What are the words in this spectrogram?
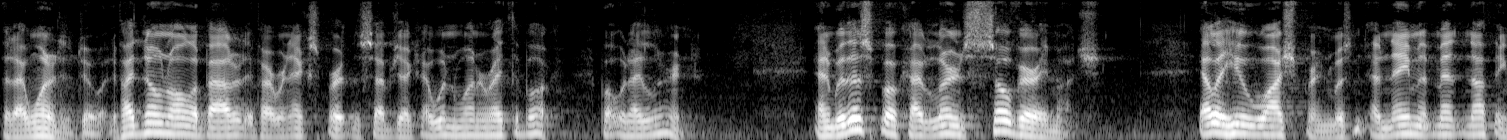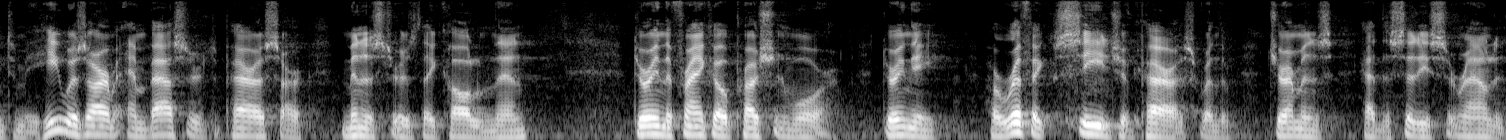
that I wanted to do it. If I'd known all about it, if I were an expert in the subject, I wouldn't want to write the book. What would I learn? And with this book, I've learned so very much. Elihu Washburne was a name that meant nothing to me. He was our ambassador to Paris, our minister, as they called him then, during the Franco Prussian War, during the horrific siege of Paris, when the Germans had the city surrounded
